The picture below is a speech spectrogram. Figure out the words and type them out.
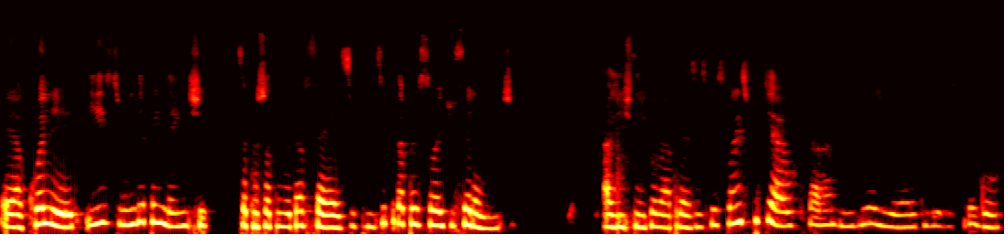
é acolher. Isso independente se a pessoa tem outra fé, se o princípio da pessoa é diferente a gente tem que olhar para essas questões porque é o que está na Bíblia e é o que Jesus pregou.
